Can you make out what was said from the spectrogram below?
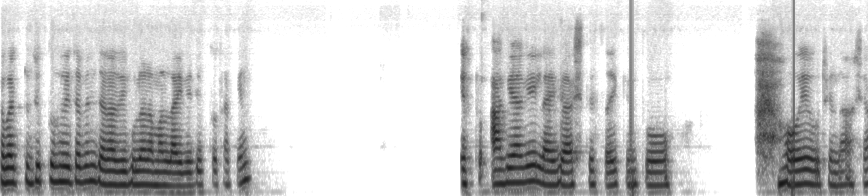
সবাই একটু যুক্ত হয়ে যাবেন, যারা রেগুলার আমার লাইভে যুক্ত থাকেন। একটু আগে আগেই লাইভে আসতে চাই, কিন্তু হয়ে ওঠে না আসা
